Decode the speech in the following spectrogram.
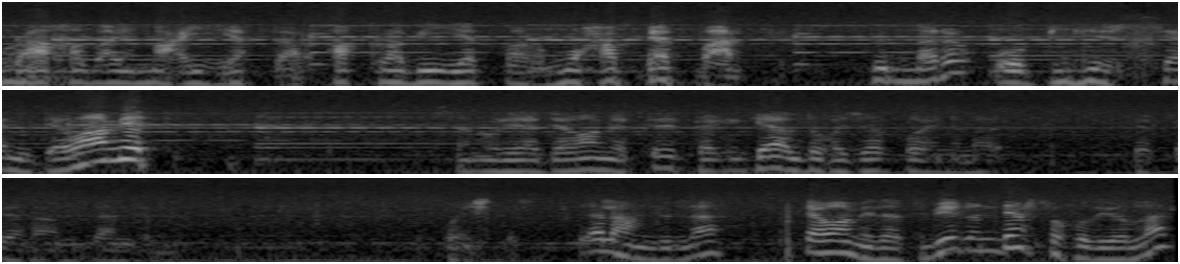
murakabayı maiyet var, akrabiyet var, muhabbet var. Bunları o bilir, sen devam et. Sen oraya devam etti, peki geldi hoca boynuna, peki efendim ben de o işte. Elhamdülillah devam ederdi. Bir gün ders okuyorlar.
